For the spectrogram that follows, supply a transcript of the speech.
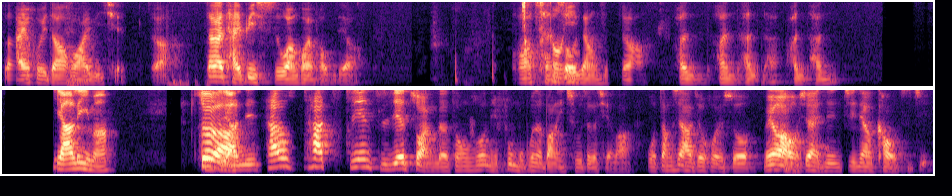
来回都要花一笔钱，对吧？大概台币十万块跑不掉，我要承受这样子，对吧？很很很很很压力吗？对啊，你他他之前直接转的通说你父母不能帮你出这个钱吗？我当下就会说没有啊，我现在已经尽量靠我自己。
